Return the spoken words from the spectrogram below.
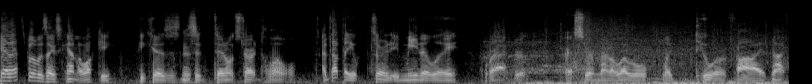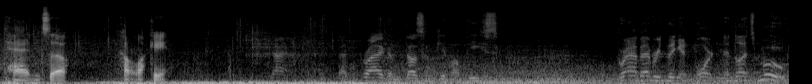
Yeah, that's what was actually kind of lucky because they don't start until level. I thought they started immediately or after a certain amount of level, like two or five, not ten. So, kind of lucky. Damn, that dragon doesn't give up easy. Grab everything important and let's move.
